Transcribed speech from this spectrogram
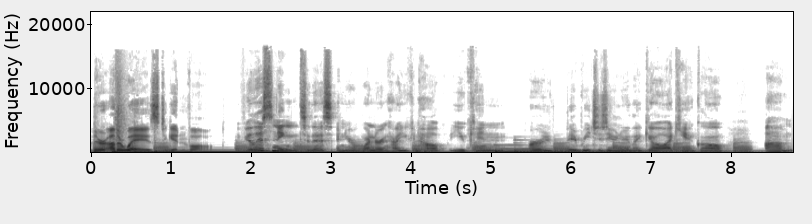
there are other ways to get involved. If you're listening to this and you're wondering how you can help, you can, or it reaches you and you're like, yo, I can't go. Um,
